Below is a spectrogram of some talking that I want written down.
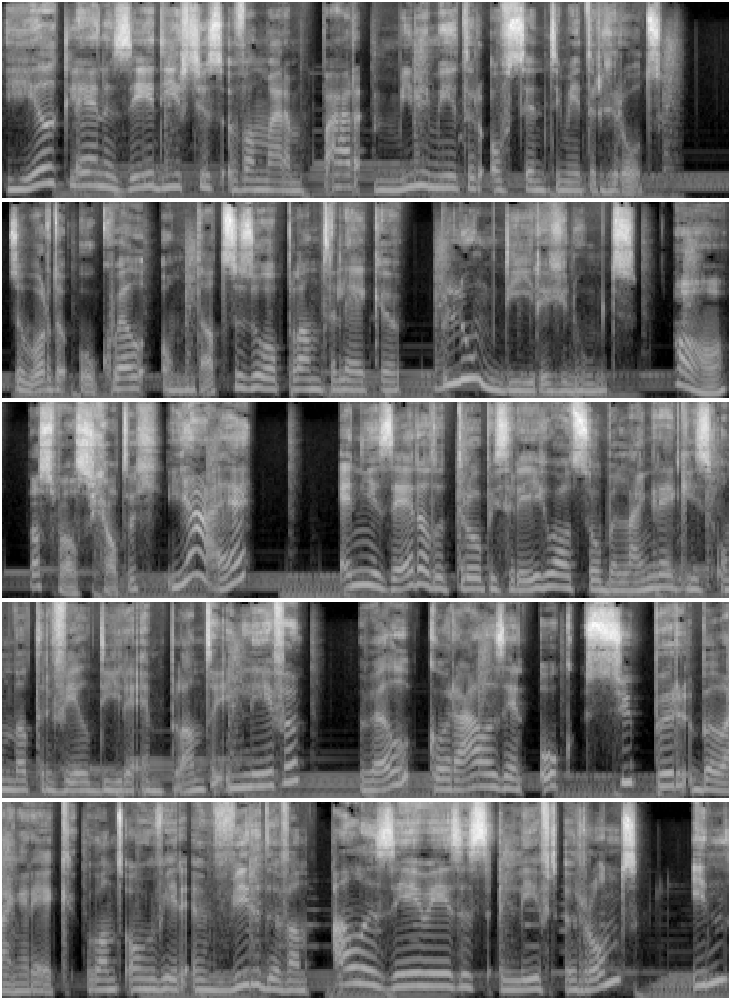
Heel kleine zeediertjes van maar een paar millimeter of centimeter groot. Ze worden ook wel, omdat ze zo op planten lijken, bloemdieren genoemd. Oh, dat is wel schattig. Ja, hè? En je zei dat het tropisch regenwoud zo belangrijk is omdat er veel dieren en planten in leven. Wel, koralen zijn ook super belangrijk, want ongeveer een vierde van alle zeewezens leeft rond, in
